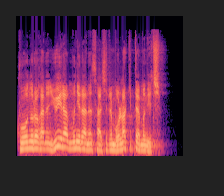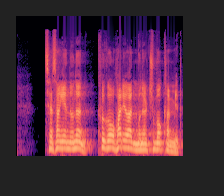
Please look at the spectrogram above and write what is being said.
구원으로 가는 유일한 문이라는 사실을 몰랐기 때문이죠. 세상의 눈은 크고 화려한 문을 주목합니다.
